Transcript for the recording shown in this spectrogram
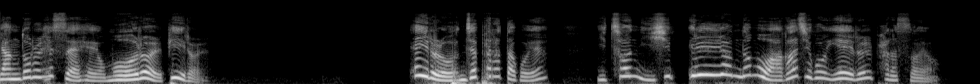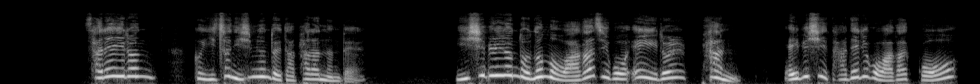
양도를 했어야 해요. 뭐를? B를. A를 언제 팔았다고 해? 2021년 넘어와가지고 얘를 팔았어요. 사례 1은 그 2020년도에 다 팔았는데 21년도 넘어와가지고 A를 판 ABC 다 데리고 와갖고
